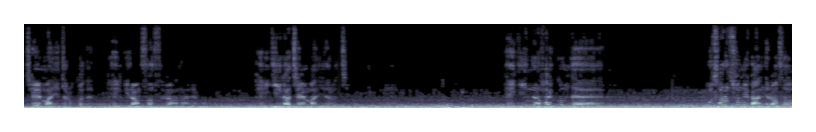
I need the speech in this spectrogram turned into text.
제일 많이 들었거든. 배기랑 서스 왜 안 하냐고. 배기가 제일 많이 들었지. 배기는 할 건데 우선순위가 아니라서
